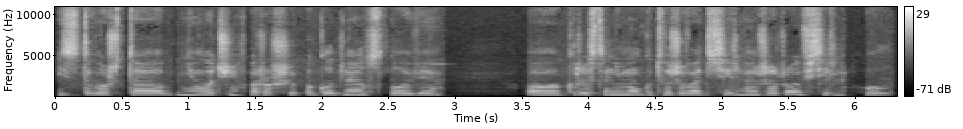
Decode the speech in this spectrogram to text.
Из-за того, что не очень хорошие погодные условия. Э, крысы не могут выживать в сильную жару и в сильный холод.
